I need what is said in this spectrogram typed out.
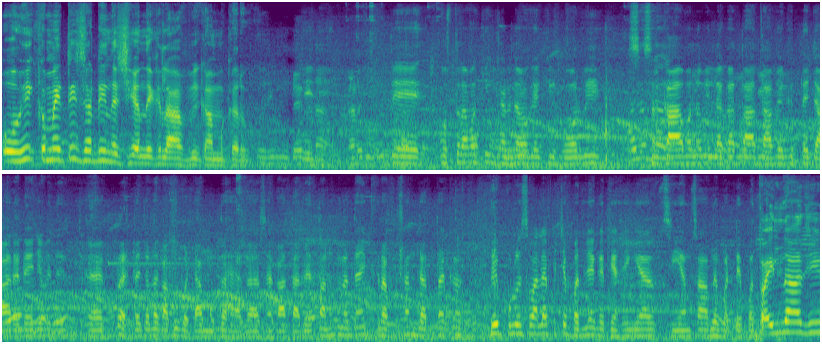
ਉਹੀ ਕਮੇਟੀ ਸਾਡੀ ਨਸ਼ਿਆਂ ਦੇ ਖਿਲਾਫ ਵੀ ਕੰਮ ਕਰੂ। ਜੀ ਜੀ ਤੇ ਉਸ ਤੋਂ ਇਲਾਵਾ ਕੀ ਕਹਿਣਾ ਚਾਹੋਗੇ ਕਿ ਹੋਰ ਵੀ ਸ- ਸਰਕਾਰ ਵੱਲੋਂ ਵੀ ਲਗਾਤਾਰ ਦਾਅਵੇ ਕੀਤੇ ਜਾ ਰਹੇ ਨੇ ਜਿਵੇਂ ਅਹ, ਭ੍ਰਿਸ਼ਟਾਚਾਰ ਦਾ ਕਾਫੀ ਵੱਡਾ ਮੁੱਦਾ ਹੈਗਾ ਸਰਕਾਰ ਦਾਅਵੇ ਤੁਹਾਨੂੰ ਕੀ ਲੱਗਦਾ ਹੈ ਕਰਪਸ਼ਨ ਜਦ ਤੱਕ ਵੀ ਪੁਲਿਸ ਵਾਲੇ ਪਿੱਛੇ ਬਦਲੀਆਂ ਕੀਤੀਆਂ ਸੀਗੀਆਂ ਸੀਐਮ ਸਾਹਿਬ ਦੇ ਵੱਡੇ ਪਦ ਪਹਿਲਾਂ ਜੀ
